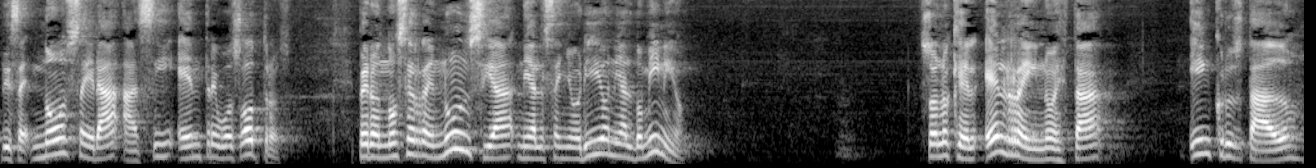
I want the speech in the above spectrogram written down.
dice, no será así entre vosotros. Pero no se renuncia ni al señorío ni al dominio. Solo que el, reino está incrustado,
